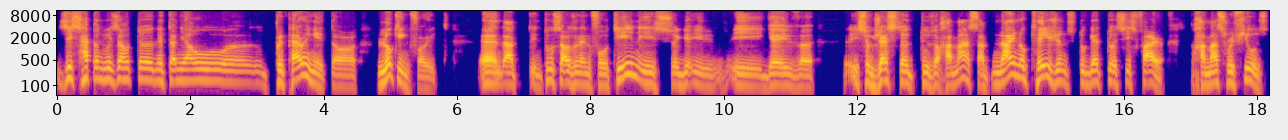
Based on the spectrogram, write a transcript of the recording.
this happened without uh, Netanyahu uh, preparing it or looking for it. And at, in 2014, he, he gave uh, he suggested to the Hamas at nine occasions to get to a ceasefire. Hamas refused.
